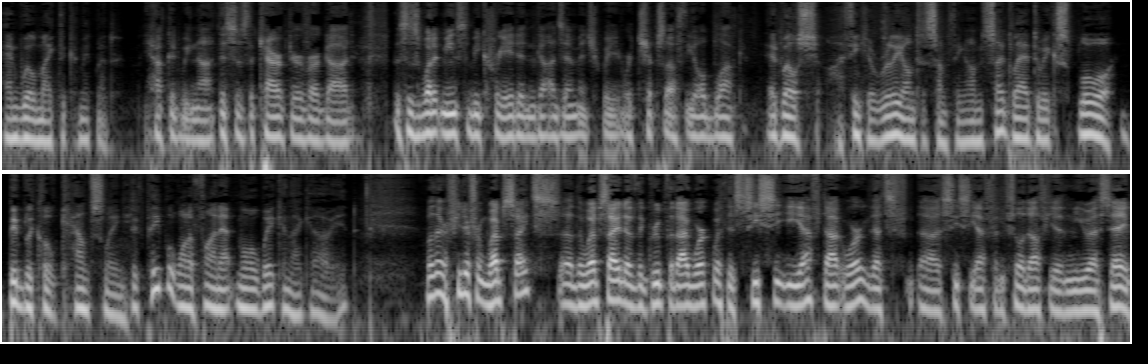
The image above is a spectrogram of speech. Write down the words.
and will make the commitment. How could we not? This is the character of our God. This is what it means to be created in God's image. We, we're chips off the old block. Ed Welch, I think you're really onto something. I'm so glad to explore biblical counselling. If people want to find out more, where can they go, Ed? Well, there are a few different websites. Uh, the website of the group that I work with is ccef.org. That's uh, CCF in Philadelphia in the USA.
